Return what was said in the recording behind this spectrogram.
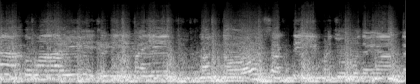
कन्याकुमारी चिडीमयी बंधो शक्ति प्रचोदयात्।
